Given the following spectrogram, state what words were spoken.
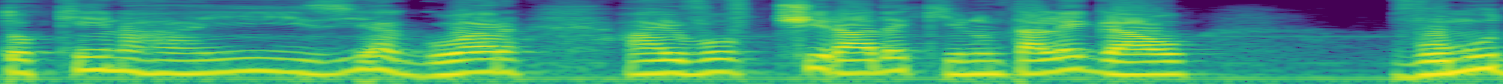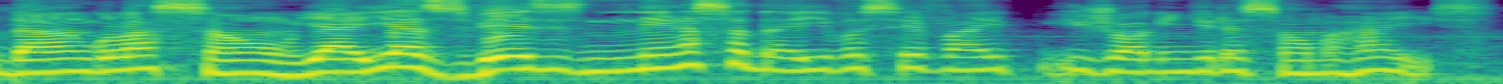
toquei na raiz, e agora? Ah, eu vou tirar daqui, não tá legal. Vou mudar a angulação. E aí, às vezes, nessa daí você vai e joga em direção a uma raiz.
